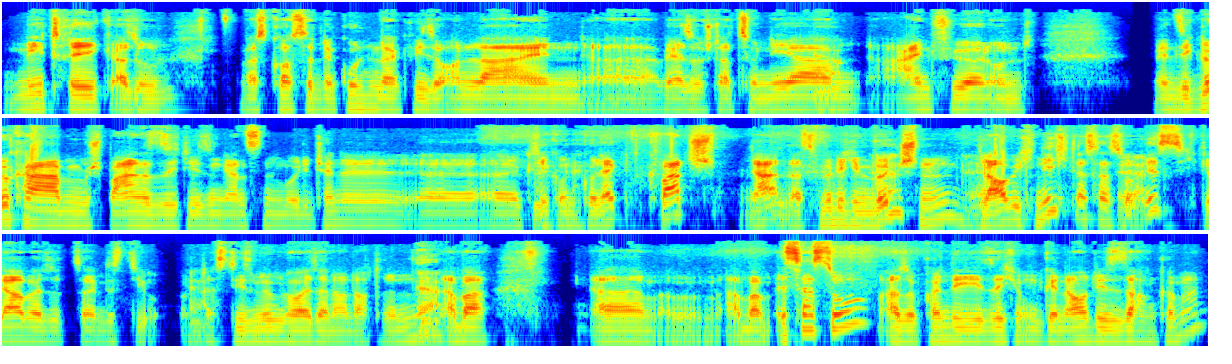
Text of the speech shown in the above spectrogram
Metrik, also mhm. was kostet eine Kundenakquise online äh, versus stationär ja. einführen und wenn Sie Glück haben, sparen Sie sich diesen ganzen Multichannel äh, äh Click und Collect Quatsch. Ja, das würde ich Ihnen wünschen. Ja, Glaube ich nicht, dass das so ja. ist. Ich glaube sozusagen, dass die, dass diese Möbelhäuser noch drin sind. Aber ähm, aber ist das so? Also können die sich um genau diese Sachen kümmern?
